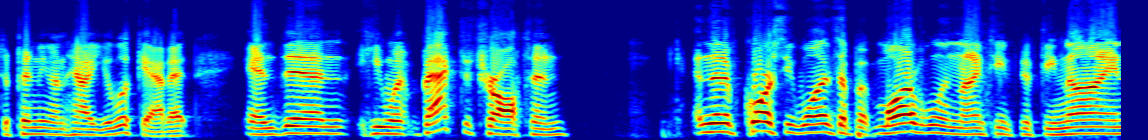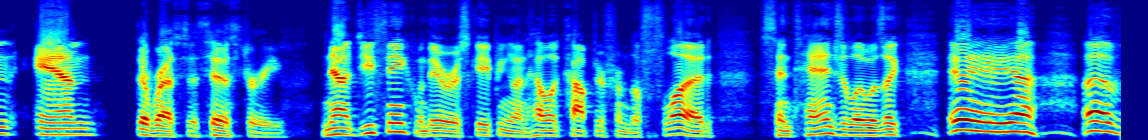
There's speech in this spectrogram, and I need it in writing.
depending on how you look at it. And then he went back to Charlton, and then of course he winds up at Marvel in 1959, and the rest is history. now do you think when they were escaping on helicopter from the flood santangelo was like hey uh, uh,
